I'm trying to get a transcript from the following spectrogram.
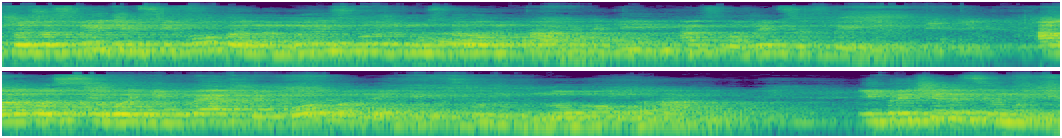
що зазвичай всі похорони ми служимо у старому храмі. Такий нас служився звичай. Але ось сьогодні перший похорон, який ми служимо в новому храмі. І причини цьому є.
